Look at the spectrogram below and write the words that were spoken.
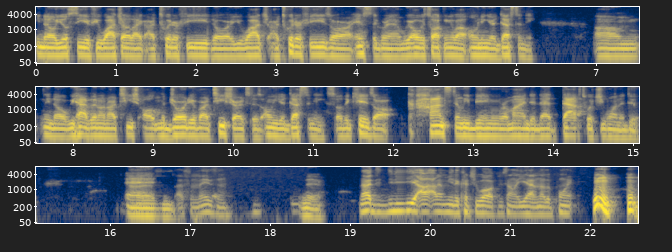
you know, you'll see if you watch our like our Twitter feed or you watch our Twitter feeds or our Instagram, we're always talking about owning your destiny. Um, you know, we have it on our t all majority of our t-shirts is own your destiny. So the kids are constantly being reminded that that's what you want to do. And that's amazing. Yeah. No, did you, I, I didn't mean to cut you off. You sound like you had another point. Hmm, hmm.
